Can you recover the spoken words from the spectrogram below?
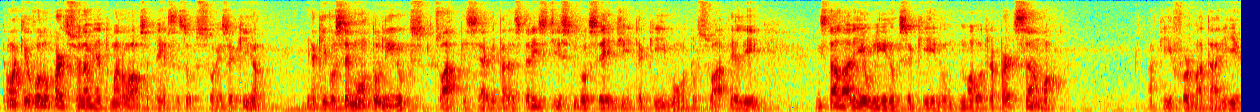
Então aqui eu vou no particionamento manual, você tem essas opções aqui, ó. E aqui você monta o Linux Swap, serve para as três distros, você edita aqui, monta o swap ali. Instalaria o Linux aqui numa outra partição, ó. Aqui formataria,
